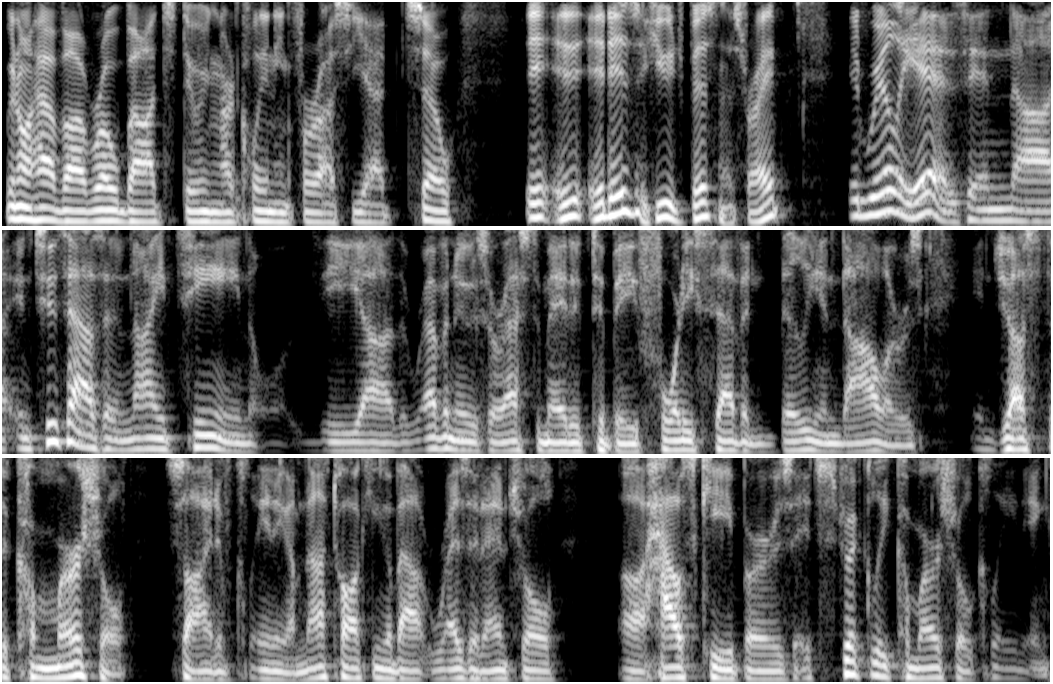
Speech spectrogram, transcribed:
We don't have uh, robots doing our cleaning for us yet, so it, it, it is a huge business, right? It really is. In uh, in 2019, the uh, the revenues are estimated to be 47 billion dollars in just the commercial side of cleaning. I'm not talking about residential uh, housekeepers. It's strictly commercial cleaning.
